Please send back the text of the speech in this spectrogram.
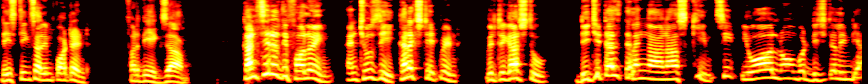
These things are important for the exam. Consider the following and choose the correct statement with regards to Digital Telangana scheme. See, you all know about Digital India.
